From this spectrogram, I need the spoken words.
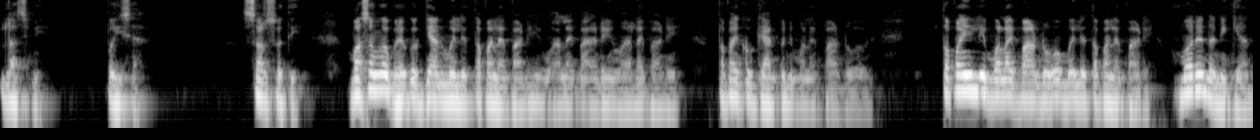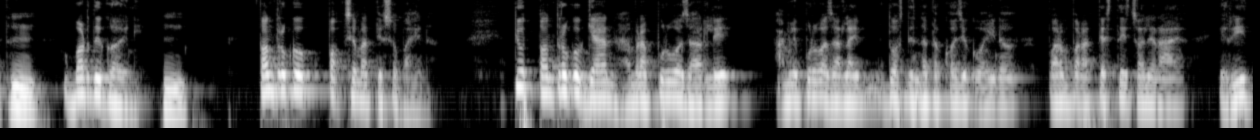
लक्ष्मी पैसा सरस्वती। मसँग भएको ज्ञान मैले तपाईँलाई बाँडेँ उहाँलाई बाँडेँ उहाँलाई बाँडेँ। तपाईँको ज्ञान पनि मलाई बाँड्नुभयो भने। तपाईँले मलाई बाँड्नुभयो मैले तपाईँलाई बाँडेँ। मरेन नि ज्ञान त। बढ्दै गयो नि। तन्त्रको पक्षमा त्यसो भएन। त्यो तन्त्रको ज्ञान हाम्रा पूर्वजहरूले हामीले पूर्वजहरूलाई दोष दिन त खोजेको होइन। परम्परा त्यस्तै चलेर आयो। रीत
